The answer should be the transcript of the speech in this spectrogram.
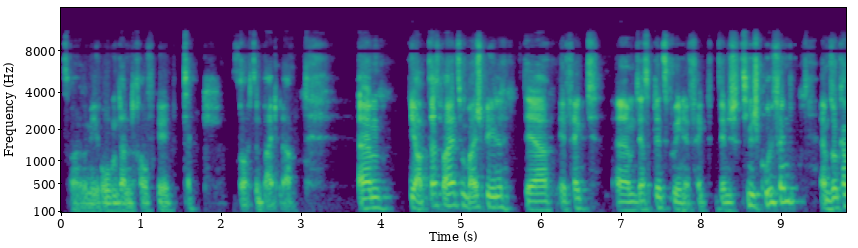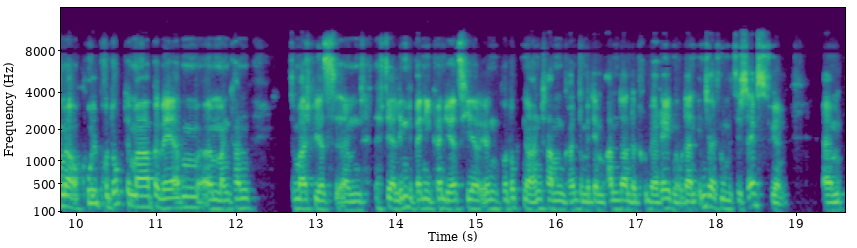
So, wenn man hier oben dann drauf geht, zack, so, jetzt sind beide da. Ähm, ja, das war jetzt zum Beispiel der Effekt, ähm, der Splitscreen-Effekt, den ich ziemlich cool finde. Ähm, so kann man auch cool Produkte mal bewerben. Ähm, man kann zum Beispiel jetzt, ähm, der linke Benny könnte jetzt hier irgendein Produkt in der Hand haben und könnte mit dem anderen darüber reden oder ein Interview mit sich selbst führen. Ähm,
